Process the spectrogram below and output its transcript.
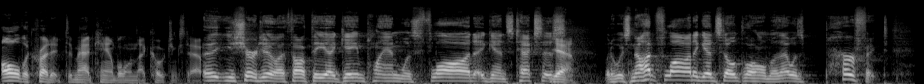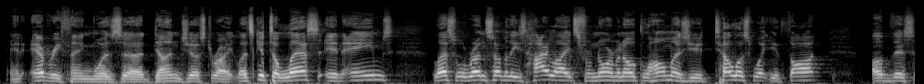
all the credit to Matt Campbell and that coaching staff. Uh, you sure do. I thought the uh, game plan was flawed against Texas, yeah. but it was not flawed against Oklahoma. That was perfect, and everything was uh, done just right. Let's get to Les in Ames. Les will run some of these highlights from Norman, Oklahoma, as you tell us what you thought of this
